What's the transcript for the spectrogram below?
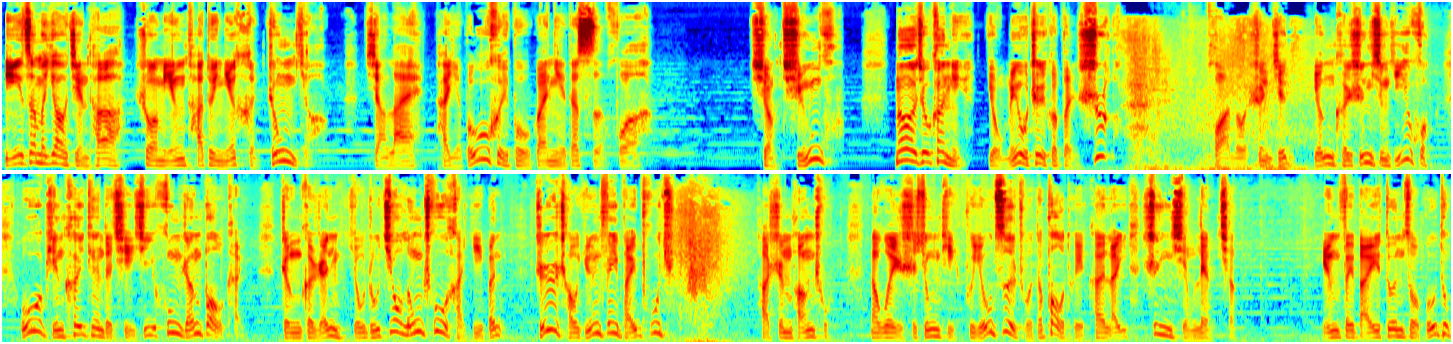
你这么要紧她，说明她对你很重要。想来她也不会不管你的死活。想擒我，那就看你有没有这个本事了。话落瞬间，杨开身形一晃，五品开天的气息轰然爆开。整个人犹如蛟龙出海一般，直朝云飞白扑去。他身旁处，那魏氏兄弟不由自主地抱腿开来，身形踉跄。云飞白端坐不动，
